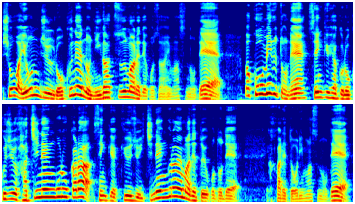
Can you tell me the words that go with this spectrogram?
昭和46年の2月生まれでございますので、まあ、こう見るとね、1968年頃から1991年ぐらいまでということで書かれておりますので、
